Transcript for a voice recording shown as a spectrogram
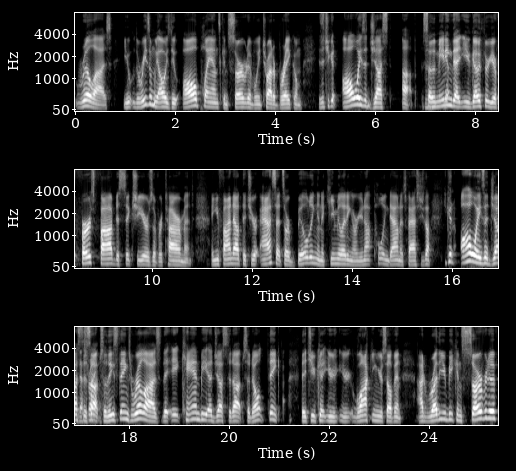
realize you the reason we always do all plans conservative we try to break them is that you can always adjust up. So Mm-hmm. meaning that you go through your first 5 to 6 years of retirement and you find out that your assets are building and accumulating or you're not pulling down as fast as you thought. You can always adjust That's this right. up. So these things realize that it can be adjusted up. So don't think that you can you're, you're locking yourself in. I'd rather you be conservative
